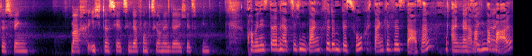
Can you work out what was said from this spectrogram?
deswegen mache ich das jetzt in der Funktion, in der ich jetzt bin. Frau Ministerin, herzlichen Dank für den Besuch. Danke fürs Dasein. Ein Jahr nach der Dank. Wahl.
